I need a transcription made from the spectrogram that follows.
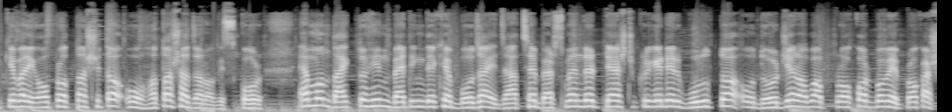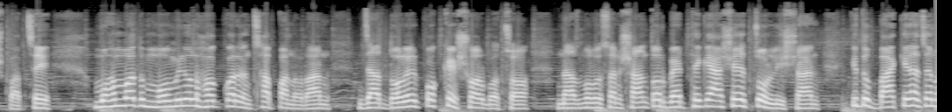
একেবারে অপ্রত্যাশিত ও হতাশাজনক স্কোর। এমন দায়িত্বহীন ব্যাটিং দেখে বোঝাই যাচ্ছে ব্যাটসম্যানদের টেস্ট ক্রিকেটের গুরুত্ব ও ধৈর্যের অভাব প্রকটভাবে প্রকাশ পাচ্ছে। মোহাম্মদ মমিনুল হক করেন ছাপ্পান্ন রান, যা দলের পক্ষে সর্বোচ্চ। নাজমুল হোসেন শান্তর ব্যাট থেকে আসে চল্লিশ রান, কিন্তু বাকিরা যেন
